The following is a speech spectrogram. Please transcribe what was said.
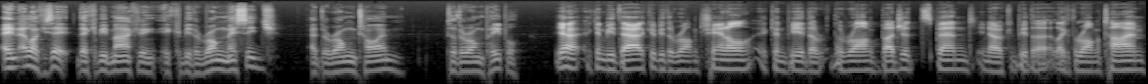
and like you said, there could be marketing. It could be the wrong message at the wrong time to the wrong people. Yeah, it can be that. It could be the wrong channel. It can be the the wrong budget spend. You know, it could be the like the wrong time.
